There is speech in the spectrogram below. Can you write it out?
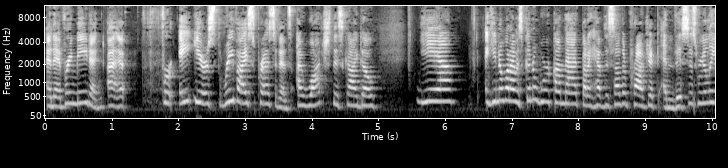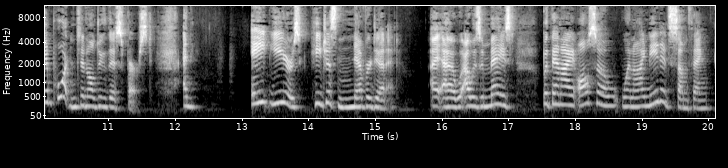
And every meeting, I, for eight years, three vice presidents, I watched this guy go, Yeah, you know what, I was going to work on that, but I have this other project and this is really important and I'll do this first. And eight years, he just never did it. I, I, I was amazed. But then I also, when I needed something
